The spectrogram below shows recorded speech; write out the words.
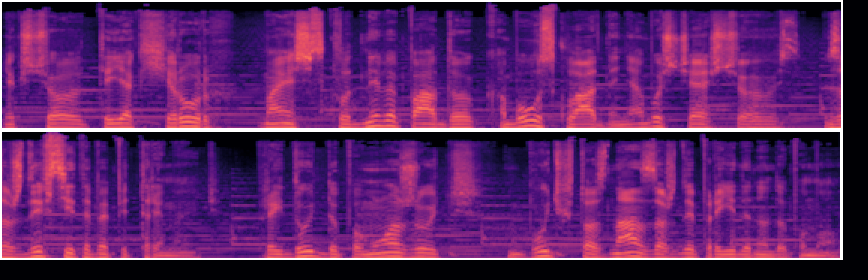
якщо ти як хірург маєш складний випадок або ускладнення, або ще щось, завжди всі тебе підтримують. Прийдуть, допоможуть. Будь-хто з нас завжди приїде на допомогу.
